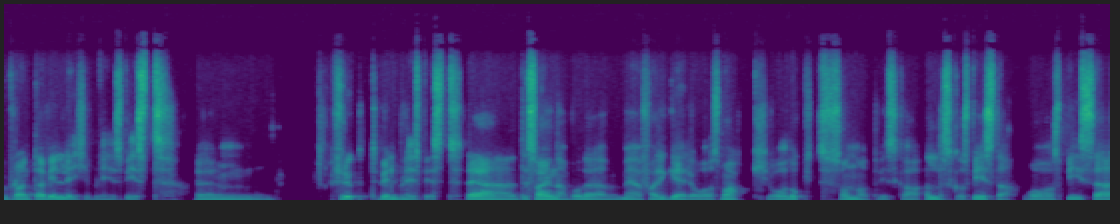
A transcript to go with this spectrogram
For planter vil ikke bli spist. Um, frukt vil bli spist. Det er designa både med farger og smak og lukt, sånn at vi skal elske å spise det. Og spise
